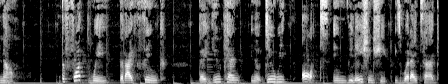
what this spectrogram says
Now, the fourth way that I think that you can, you know, deal with art in relationship is what I tag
